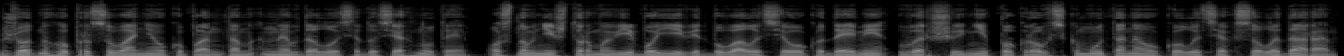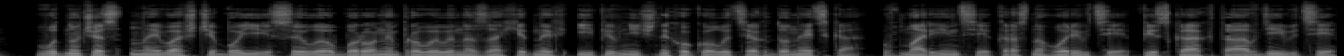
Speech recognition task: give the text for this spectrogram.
жодного просування окупантам не вдалося досягнути. Основні штурмові бої відбувалися у Кодемі, Вершині, Покровському та на околицях Соледара. Водночас найважчі бої сили оборони провели на західних і північних околицях Донецька, в Мар'їнці, Красногорівці, Пісках та Авдіївці.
